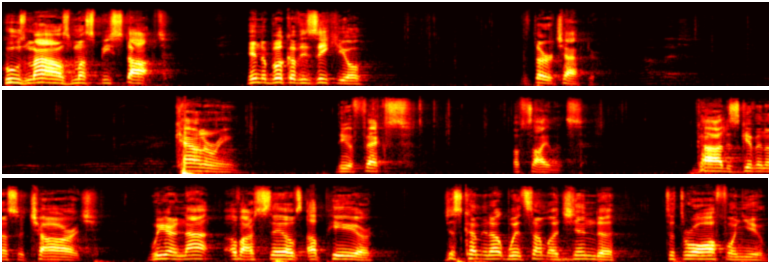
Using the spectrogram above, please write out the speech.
Whose mouths must be stopped. In the book of Ezekiel, the third chapter. Countering the effects of silence. God has given us a charge. We are not of ourselves up here just coming up with some agenda to throw off on you.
